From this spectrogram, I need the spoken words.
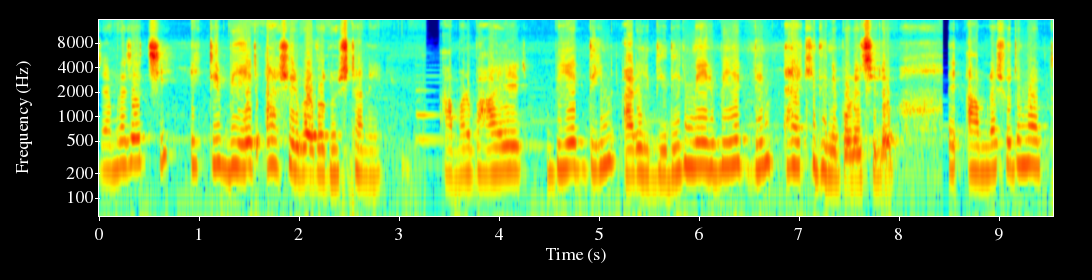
যে আমরা যাচ্ছি একটি বিয়ের আশীর্বাদ অনুষ্ঠানে। আমার ভাইয়ের বিয়ের দিন আর এই দিদির মেয়ের বিয়ের দিন একই দিনে পড়েছিল। আমরা শুধুমাত্র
